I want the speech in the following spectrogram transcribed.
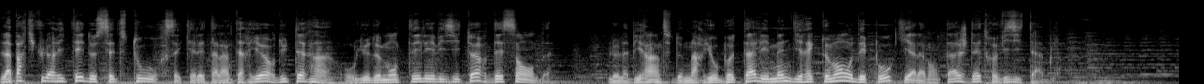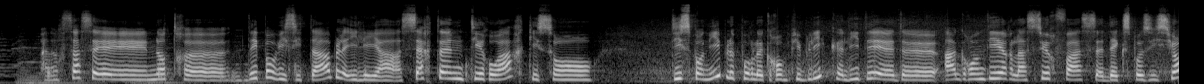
La particularité de cette tour, c'est qu'elle est à l'intérieur du terrain. Au lieu de monter, les visiteurs descendent. Le labyrinthe de Mario Botta les mène directement au dépôt qui a l'avantage d'être visitable. Alors ça, c'est notre euh, dépôt visitable. Il y a certains tiroirs qui sont disponibles pour le grand public. L'idée est d'agrandir la surface d'exposition.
